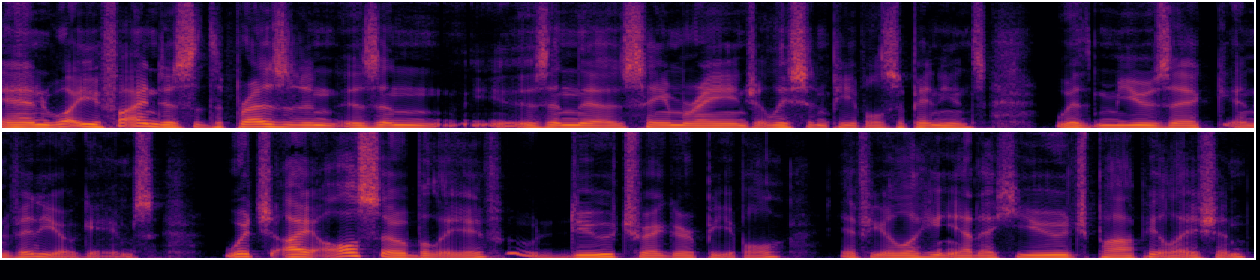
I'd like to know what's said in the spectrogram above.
And what you find is that the president is in is in the same range, at least in people's opinions, with music and video games, which I also believe do trigger people. If you're looking at a huge population,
